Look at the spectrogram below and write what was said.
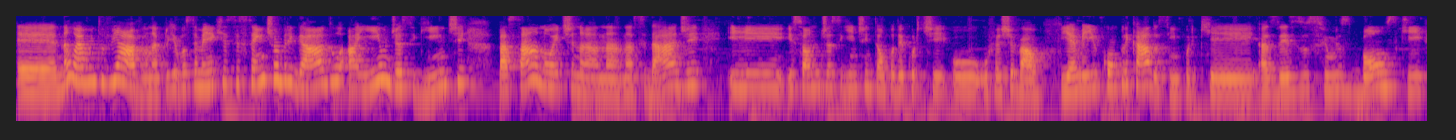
é, não é muito viável, né? Porque você meio que se sente obrigado a ir um dia seguinte, passar a noite na, na, na cidade e, e, só no dia seguinte então poder curtir o, o festival. E é meio complicado assim, porque às vezes os filmes bons que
